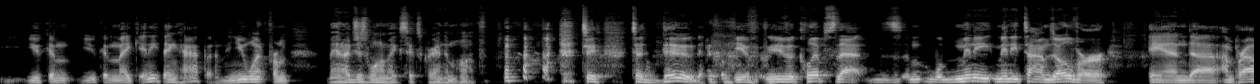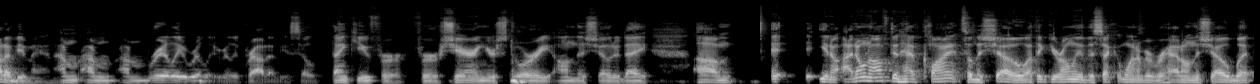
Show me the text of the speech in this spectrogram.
you can you can make anything happen. I mean, you went from man, I just want to make six grand a month. to to dude, you've you've eclipsed that many many times over and uh, I'm proud of you, man. I'm I'm I'm really really really proud of you. So thank you for for sharing your story on this show today. Um, it, you know, I don't often have clients on the show. I think you're only the second one I've ever had on the show, but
